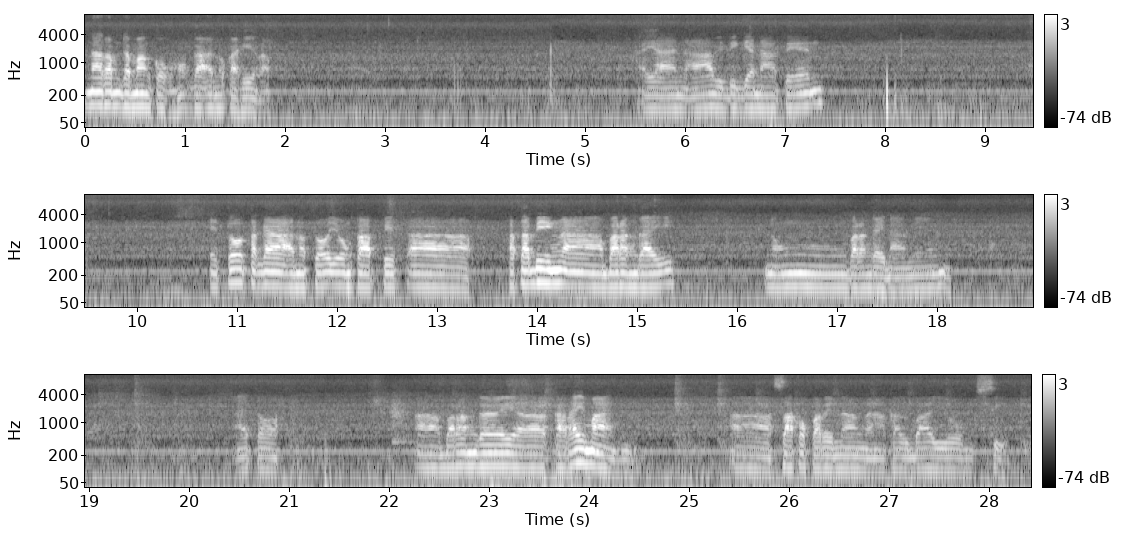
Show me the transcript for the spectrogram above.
naramdaman ko kung gaano kahirap. Ayan, ah, bibigyan natin. Ito, taga ano to, yung kapit, ah, katabing ah, barangay, nung barangay namin. Ah, Ito, ah, barangay ah, Karayman. Ah, sako pa rin ng ah, Calbayog City.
